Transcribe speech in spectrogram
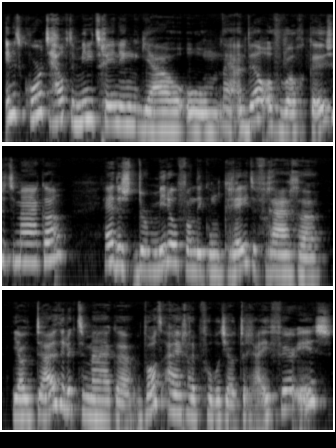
In het kort helpt de mini-training jou om nou ja, een weloverwogen keuze te maken. Dus door middel van die concrete vragen jou duidelijk te maken wat eigenlijk bijvoorbeeld jouw drijfveer is.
